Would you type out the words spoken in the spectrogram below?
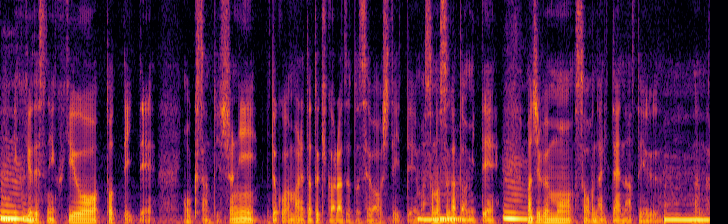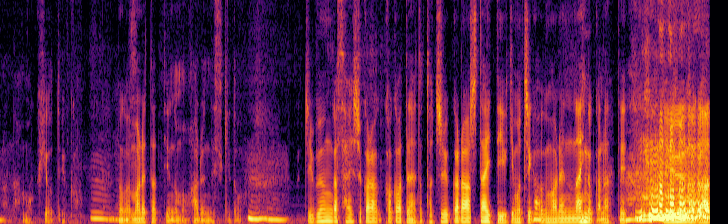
うん。育休ですね。育休を取っていて奥さんと一緒にいとこが生まれた時からずっと世話をしていて、まあ、その姿を見て、うん。まあ、自分もそうなりたいなという、なんだろうな目標というか。うん。のが生まれたっていうのもあるんですけど。うん自分が最初から関わってないと途中からしたいっていう気持ちが生まれないのかなっていうのがあっ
